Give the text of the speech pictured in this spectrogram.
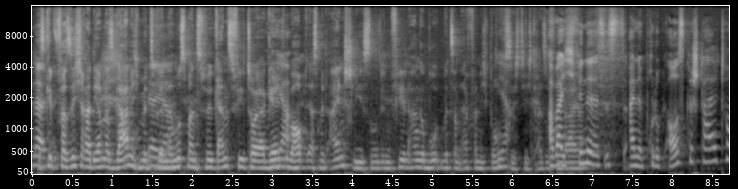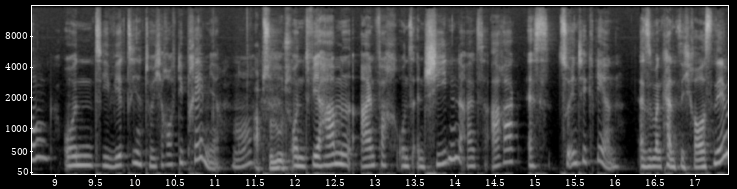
es gibt Versicherer, die haben das gar nicht mit ja, drin. Ja. Da muss man es für ganz viel teuer Geld ja. überhaupt erst mit einschließen. Und in vielen Angeboten wird es dann einfach nicht berücksichtigt. Also Aber ich finde, es ist eine Produktausgestaltung und die wirkt sich natürlich auch auf die Prämie. Ne? Absolut. Und wir haben einfach uns entschieden, als ARAG es zu integrieren. Also man kann es nicht rausnehmen.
